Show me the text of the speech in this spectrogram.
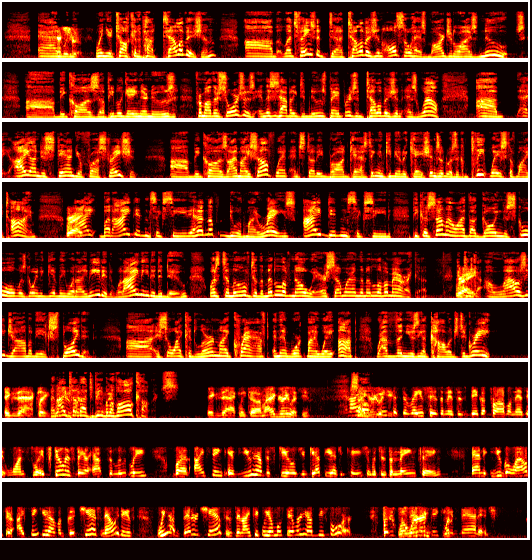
And That's when, true. you, when you're talking about television, uh, let's face it, uh, television also has marginalized news uh, because uh, people are getting their news from other sources. And this is happening to newspapers and television as well. Uh, I understand your frustration. Uh, because I myself went and studied broadcasting and communications. It was a complete waste of my time. Right. I, but I didn't succeed. It had nothing to do with my race. I didn't succeed because somehow I thought going to school was going to give me what I needed. What I needed to do was to move to the middle of nowhere, somewhere in the middle of America, and Right. take a lousy job and be exploited. Uh, so I could learn my craft and then work my way up rather than using a college degree. Exactly. And Which I tell that to people of all colors. Exactly, Tom. I agree with you. And I So- I don't think that the racism is as big a problem as it once was. It still is there, absolutely. But I think if you have the skills, you get the education, which is the main thing, and you go out there, I think you have a good chance. Nowadays, we have better chances than I think we almost ever have before. But it's Well, a when matter I- of taking what- advantage.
